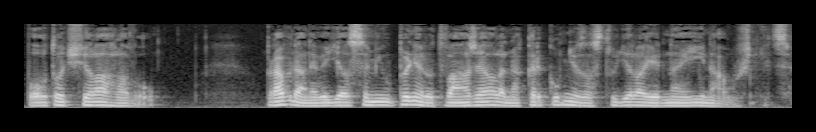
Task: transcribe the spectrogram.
Potočila hlavou. Pravda, neviděl jsem ji úplně do tváře, ale na krku mě zastudila jedna její náušnice.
